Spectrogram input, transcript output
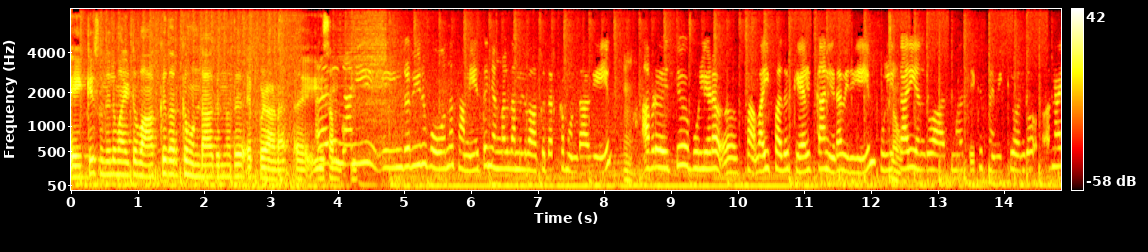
എ കെ സുനിലുമായിട്ട് വാക്ക് തർക്കം ഉണ്ടാകുന്നത് എപ്പോഴാണ് ഈ സംഭവം? ഞാൻ ഈ ഇന്റർവ്യൂവിന് പോകുന്ന സമയത്ത് ഞങ്ങൾ തമ്മിൽ വാക്ക് തർക്കം ഉണ്ടാകുകയും അവിടെ വെച്ച് പുള്ളിയുടെ വൈഫ് അത് കേൾക്കാൻ ഇടവരികയും പുള്ളിക്കാരി എന്തോ ആത്മഹത്യക്ക് ശ്രമിക്കുകയോ എന്തോ അങ്ങനെ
